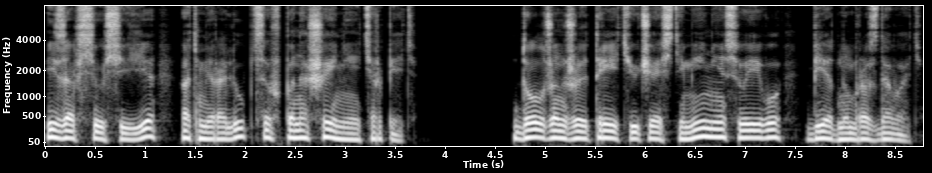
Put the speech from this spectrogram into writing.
и за все сие от миролюбцев поношение терпеть. Должен же третью часть имения своего бедным раздавать.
